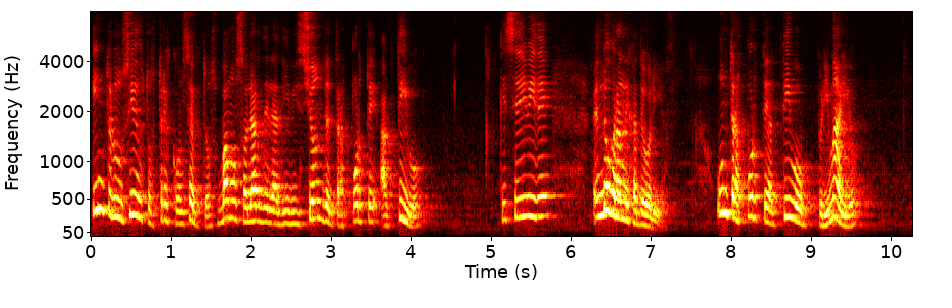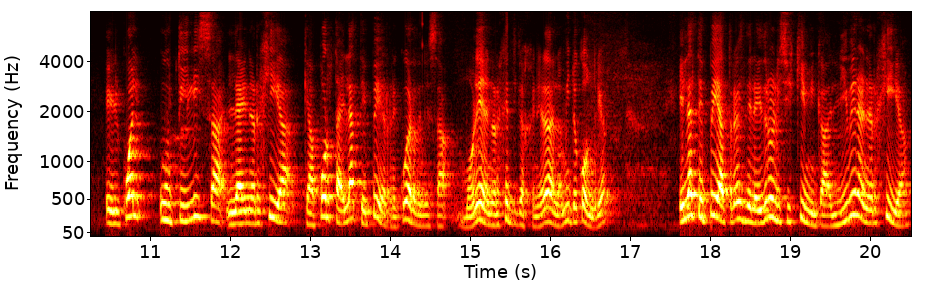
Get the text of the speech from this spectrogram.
Introducidos estos tres conceptos, vamos a hablar de la división del transporte activo, que se divide en dos grandes categorías. Un transporte activo primario, el cual utiliza la energía que aporta el ATP, recuerden esa moneda energética generada en la mitocondria, el ATP a través de la hidrólisis química libera energía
